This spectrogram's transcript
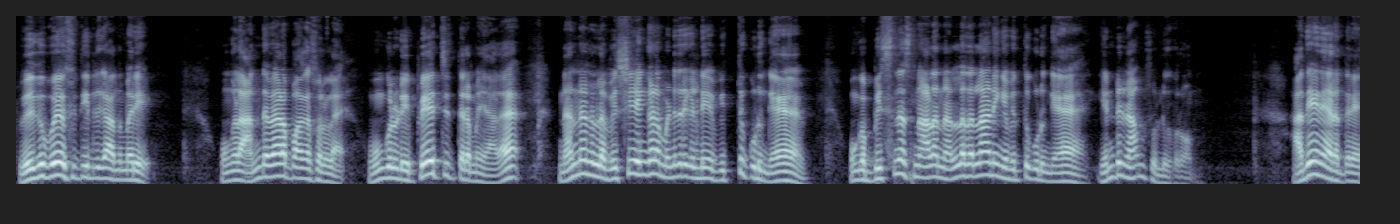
வெகு போய் சுற்றிட்டு இருக்கா அந்த மாதிரி. உங்களை அந்த வேலை பார்க்க சொல்லலை. உங்களுடைய பேச்சு திறமையால் நல்ல நல்ல விஷயங்களை மனிதர்களிடையே விற்று கொடுங்க. உங்கள் பிஸ்னஸ்னால நல்லதெல்லாம் நீங்கள் விற்று கொடுங்க என்று நாம் சொல்லுகிறோம். அதே நேரத்தில்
